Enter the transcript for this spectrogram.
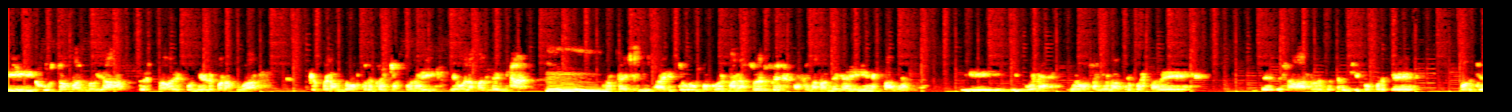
Y justo cuando ya estaba disponible para jugar, que fueron dos, tres fechas por ahí, llegó la pandemia. Mm, Creo que ahí, ahí tuve un poco de mala suerte, pasó la pandemia ahí en España. Y, y bueno, luego salió la propuesta de, de, de Navarro desde el principio, porque porque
